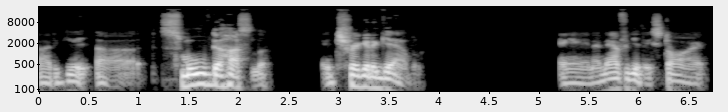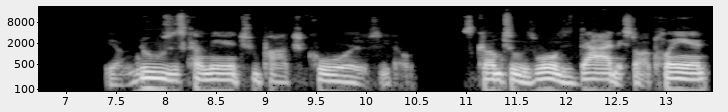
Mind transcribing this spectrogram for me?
uh, to get uh, Smooth the Hustler and Trigger the Gambler. And I never forget, they start, you know, news has come in, Tupac Shakur is, you know, has come to his wounds, he's died, and they start playing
